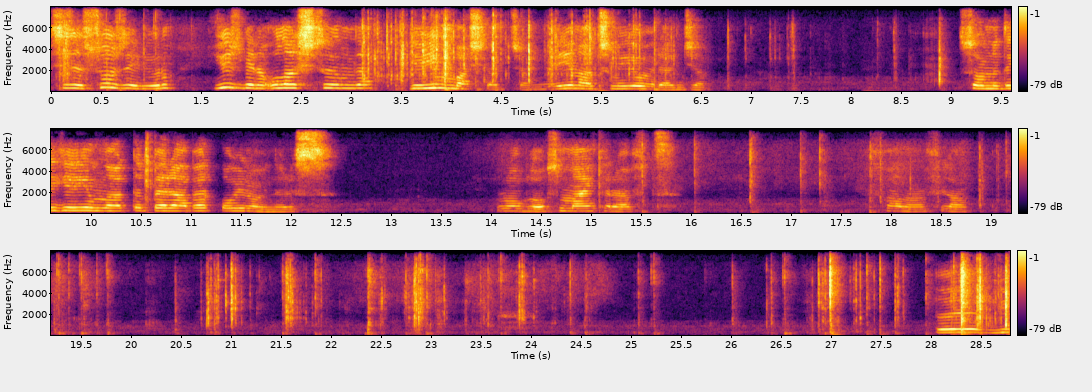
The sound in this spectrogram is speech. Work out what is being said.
Size söz veriyorum. 100 bine ulaştığımda yayın başlatacağım. Yayın açmayı öğreneceğim. Sonra da yayınlarda beraber oyun oynarız. Roblox, Minecraft falan filan. Böyle 100 binde böyle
